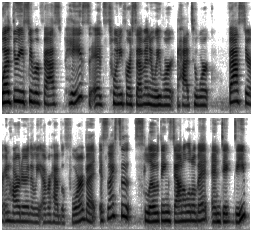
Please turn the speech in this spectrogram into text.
Web3 is super fast paced. It's 24 7, and we've had to work faster and harder than we ever had before. But it's nice to slow things down a little bit and dig deep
